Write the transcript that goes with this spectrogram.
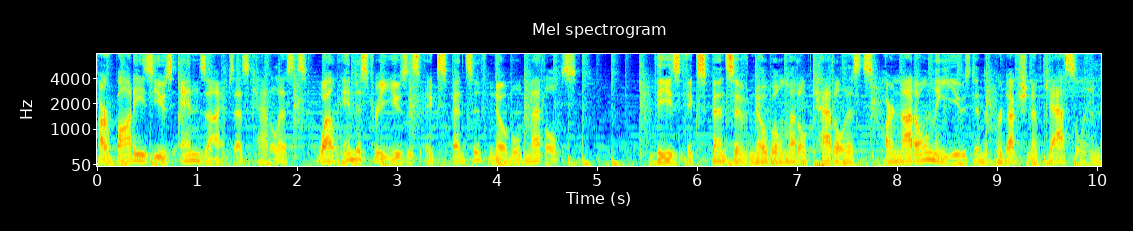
Our bodies use enzymes as catalysts, while industry uses expensive noble metals. These expensive noble metal catalysts are not only used in the production of gasoline,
